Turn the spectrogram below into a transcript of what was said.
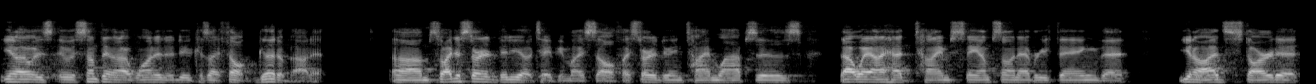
You know, it was it was something that I wanted to do because I felt good about it. Um, so I just started videotaping myself. I started doing time lapses. That way I had time stamps on everything that, you know, I'd start at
